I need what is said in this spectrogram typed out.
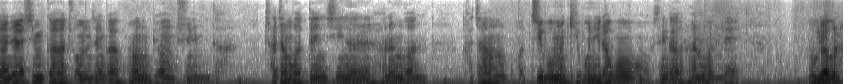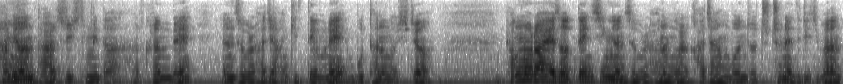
안녕하십니까. 좋은 생각 황병준입니다. 자전거 댄싱을 하는 건 가장 어찌 보면 기본이라고 생각을 하는 건데 노력을 하면 다 할 수 있습니다. 그런데 연습을 하지 않기 때문에 못하는 것이죠. 평로라에서 댄싱 연습을 하는 걸 가장 먼저 추천해 드리지만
